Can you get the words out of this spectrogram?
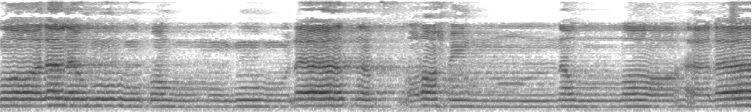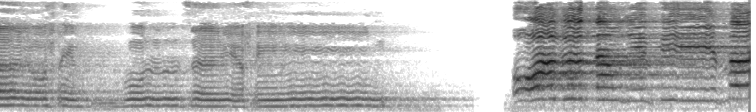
قَالَ لَهُ قَوْمُهُ لَا تَفْرَحْ ۖ إِنَّ اللَّهَ لَا يُحِبُّ الْفَرِحِينَ. وَابْتَغِ فِيمَا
